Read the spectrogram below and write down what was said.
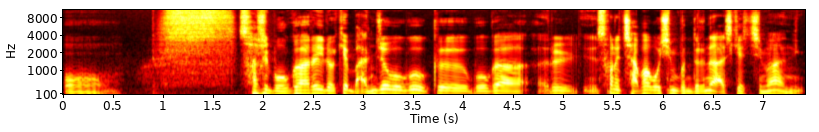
어, 사실 모가를 이렇게 만져보고 그 모가를 손에 잡아보신 분들은 아시겠지만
